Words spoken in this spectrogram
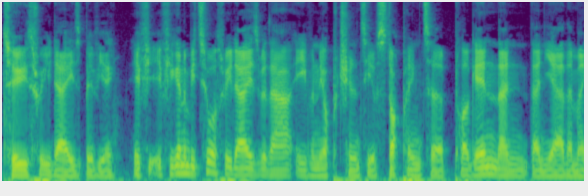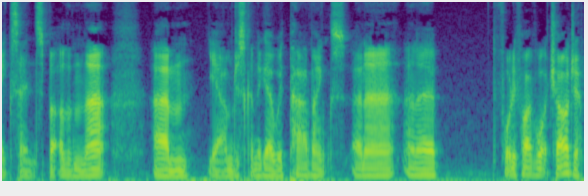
two, three days bivvying. If if you're going to be two or three days without even the opportunity of stopping to plug in, then then yeah, that makes sense. But other than that, um, yeah, I'm just going to go with power banks and a and a 45 watt charger.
